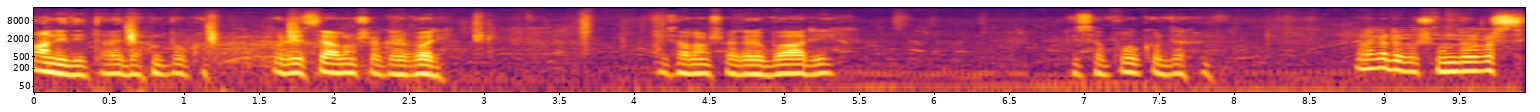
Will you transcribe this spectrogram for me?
পানি দিতে হয়, দেখেন পুকুর। ওটা এসে আলম সরকারের বাড়ি। আলম সরকারের বাড়ি এসব পুকুর দেখেন। এলাকাটা খুব সুন্দর করছে।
